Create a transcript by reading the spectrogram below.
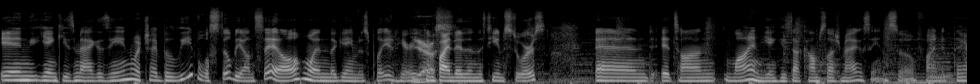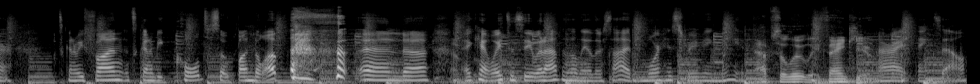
in Yankees Magazine, which I believe will still be on sale when the game is played here. You can find it in the team stores, and it's online yankees.com slash magazine. So find it there. It's gonna be fun. It's gonna be cold, so bundle up, and uh, I can't wait to see what happens on the other side. More history being made. Absolutely, thank you. All right, thanks, Al.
